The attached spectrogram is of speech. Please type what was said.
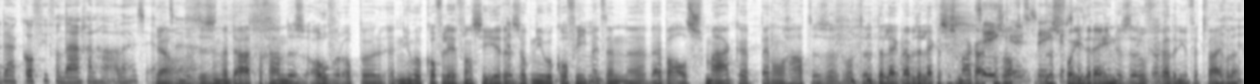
daar koffie vandaan gaan halen. Het is echt, Ja, want eh, het is inderdaad, we gaan dus over op een, nieuwe koffieleverancier. Dat is ook nieuwe koffie. Mhm. met een, eh, we hebben al smakenpanel gehad, dus het wordt, eh, de we hebben de lekkerste smaak Zeker, uitgezocht. zeker. Dus voor iedereen, dus daar hoef je verder niet op te twijfelen.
